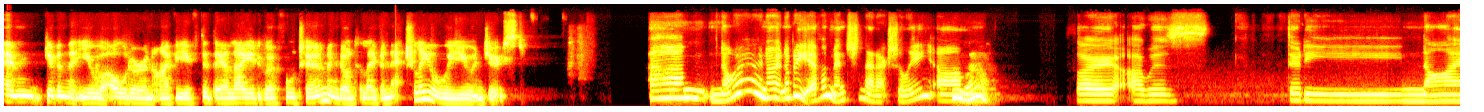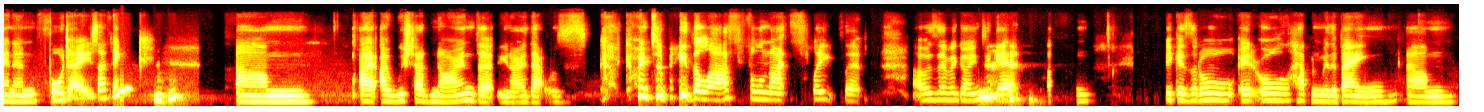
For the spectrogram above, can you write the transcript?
And given that you were older in IVF, did they allow you to go full term and go into labour naturally, or were you induced? Um, no, no, nobody ever mentioned that actually. Oh, um, oh, wow. So I was 39 and four days, I think. Mm-hmm. Um, I, I, wish I'd known that, you know, that was going to be the last full night's sleep that I was ever going to get. um, because it all it all happened with a bang. Um,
